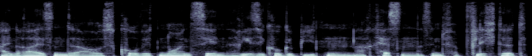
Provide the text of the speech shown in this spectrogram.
Einreisende aus Covid-19-Risikogebieten nach Hessen sind verpflichtet,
